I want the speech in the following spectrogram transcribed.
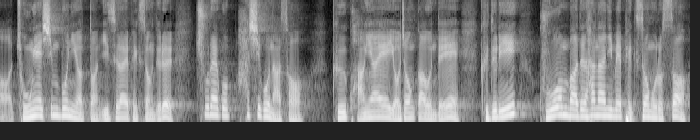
어, 종의 신분이었던 이스라엘 백성들을 출애굽하시고 나서 그 광야의 여정 가운데에 그들이 구원받은 하나님의 백성으로서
